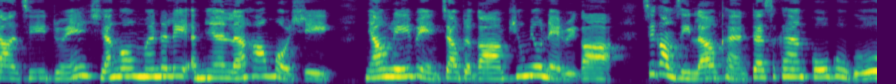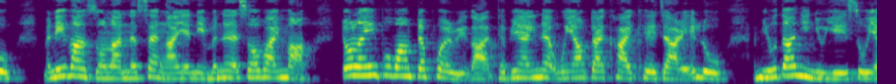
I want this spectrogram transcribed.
သကြီးတွင်ရန်ကုန်မန္တလေးအမြန်လမ်းဟောင်းမော်ရှိညောင်လေးပင်ကြောက်တကားဖြူးမြို့နယ်တွေကစစ်ကောင်စီလက်အောက်ခံတပ်စခန်း6ခုကိုမနေ့ကဇွန်လ25ရက်နေ့မနက်အစောပိုင်းမှာတော်လိုင်းပူပေါင်းတပ်ဖွဲ့တွေကတပြိုင်နက်ဝင်ရောက်တိုက်ခိုက်ခဲ့ကြတယ်လို့အမျိုးသားညီညွတ်ရေးအစိုးရ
